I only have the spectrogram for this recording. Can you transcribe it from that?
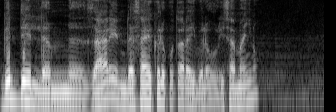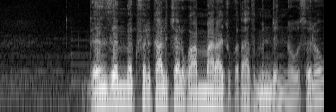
ግድ የለም ዛሬ እንደ ሳይክል ቁጠረኝ ብለው ሊሰማኝ ነው። ገንዘብ መክፈል ካልቻልሁ አማራጩ ቅጣት ምንድን ነው ስለው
